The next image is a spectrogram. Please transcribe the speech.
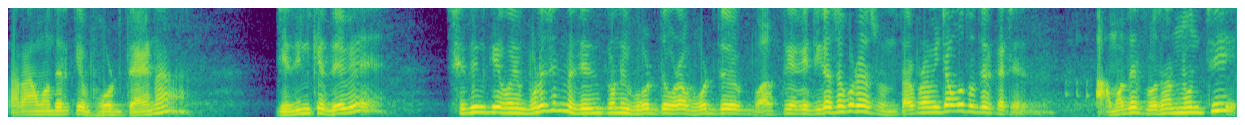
তারা আমাদেরকে ভোট দেয় না। যেদিনকে দেবে, সেদিনকে উনি বলেছেন না, যেদিনকে উনি ভোট দেবে, ওরা ভোট দেবে, আপনি আগে জিজ্ঞাসা করে আসুন, তারপর আমি যাব তাদের কাছে। আমাদের প্রধানমন্ত্রী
